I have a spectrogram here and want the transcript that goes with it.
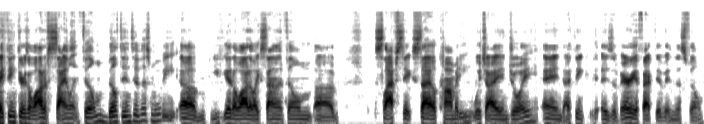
I think there's a lot of silent film built into this movie. Um, you get a lot of like silent film. Uh, slapstick style comedy, which I enjoy and I think is very effective in this film.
